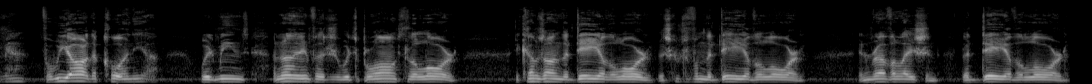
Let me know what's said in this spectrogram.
Amen. For we are the koinonia, which means another name for the church, which belongs to the Lord. It comes on the day of the Lord. The scripture from the day of the Lord in Revelation, the day of the Lord.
